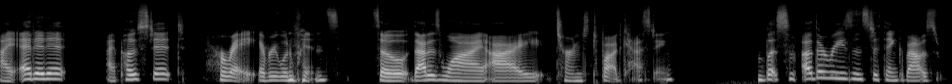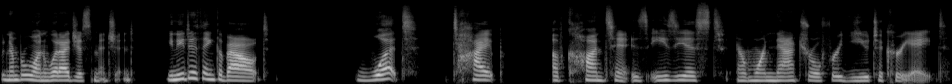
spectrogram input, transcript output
I edit it, I post it. Hooray, everyone wins. So that is why I turned to podcasting. But some other reasons to think about is number one, what I just mentioned. You need to think about what type of content is easiest or more natural for you to create.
